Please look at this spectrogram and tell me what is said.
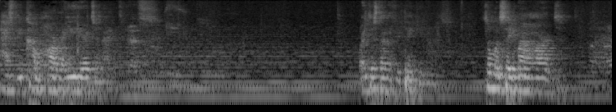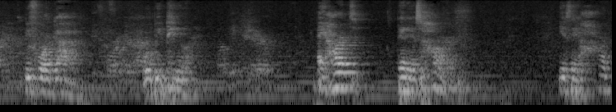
has become hard. Are you here tonight? Write this down if you're taking notes. Someone say, My heart before God will be pure. A heart that is hard is a heart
